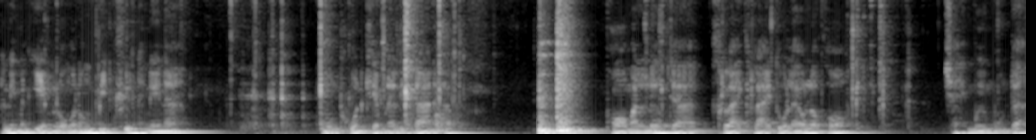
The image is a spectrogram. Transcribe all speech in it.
อันนี้มันเอียงลงก็ต้องบิดขึ้นทางนี้นะ หมุนทวนเข็มนาฬิกานะครับ พอมันเริ่มจะคลายคลายตัวแล้วเราก็ใช้มือหมุนได้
